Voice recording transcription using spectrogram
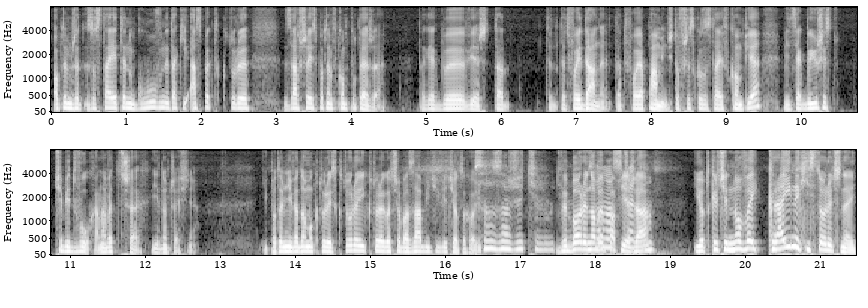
o tym, że zostaje ten główny taki aspekt, który zawsze jest potem w komputerze. Tak jakby, wiesz, ta, te, te twoje dane, ta twoja pamięć, to wszystko zostaje w kompie, więc jakby już jest ciebie dwóch, a nawet trzech jednocześnie. I potem nie wiadomo, który jest który i którego trzeba zabić i wiecie o co chodzi. Co za życie, ludzie. Wybory Co nowe papieża czeka? i odkrycie nowej krainy historycznej.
